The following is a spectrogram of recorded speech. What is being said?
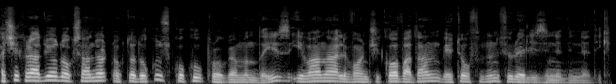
Açık Radyo 94.9 Koku programındayız. Ivana Levonchikova'dan Beethoven'ın Fürelizini dinledik.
